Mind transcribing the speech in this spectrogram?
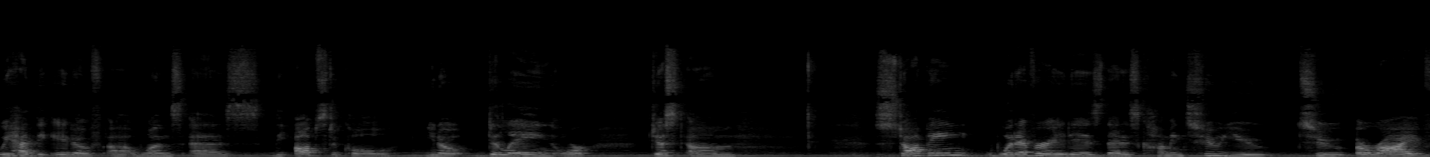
we had the Eight of uh, Wands as the obstacle, you know, delaying or just um, stopping whatever it is that is coming to you to arrive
